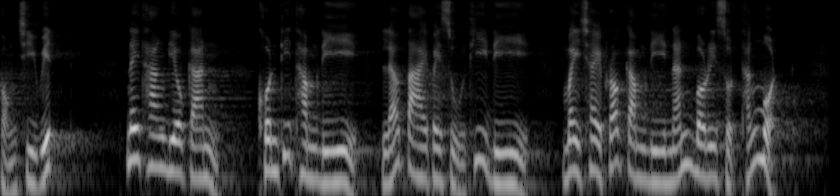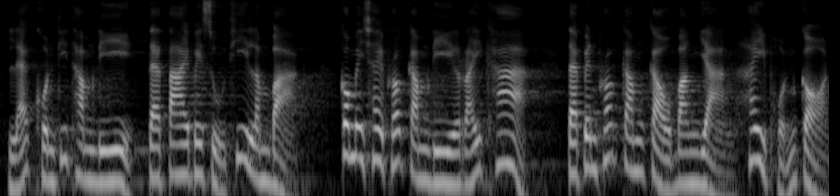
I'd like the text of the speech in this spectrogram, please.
ของชีวิต ในทางเดียวกัน คนที่ทำดีแล้วตายไปสู่ที่ดี ไม่ใช่เพราะกรรมดีนั้นบริสุทธิ์ทั้งหมด และคนที่ทำดีแต่ตายไปสู่ที่ลำบาก ก็ไม่ใช่เพราะกรรมดีไร้ค่า แต่เป็นเพราะกรรมเก่าบางอย่างให้ผลก่อน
